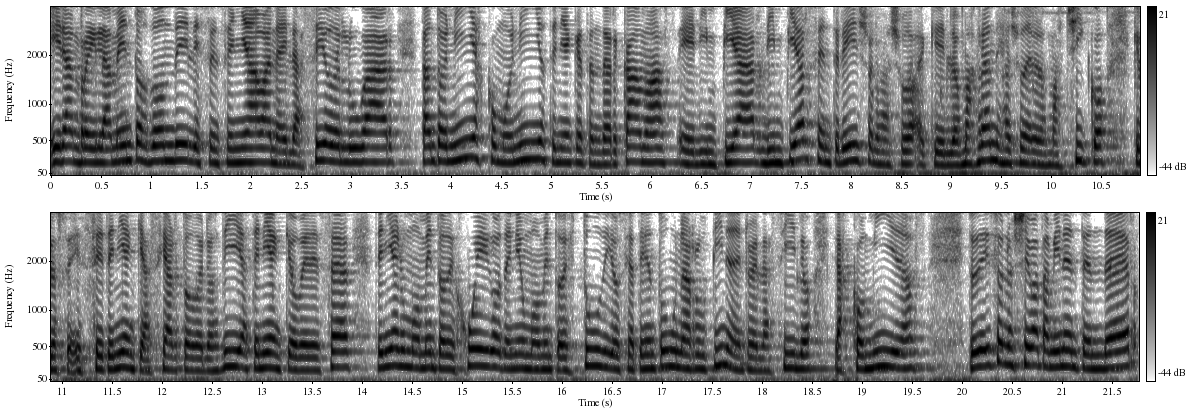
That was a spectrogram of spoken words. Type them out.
eran reglamentos donde les enseñaban el aseo del lugar, tanto niñas como niños tenían que tender camas, eh, limpiar, limpiarse entre ellos, los ayuda, que los más grandes ayuden a los más chicos, que eh, se tenían que asear todos los días, tenían que obedecer, tenían un momento de juego, tenían un momento de estudio, o sea, tenían toda una rutina dentro del asilo, las comidas. Entonces eso nos lleva también a entender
